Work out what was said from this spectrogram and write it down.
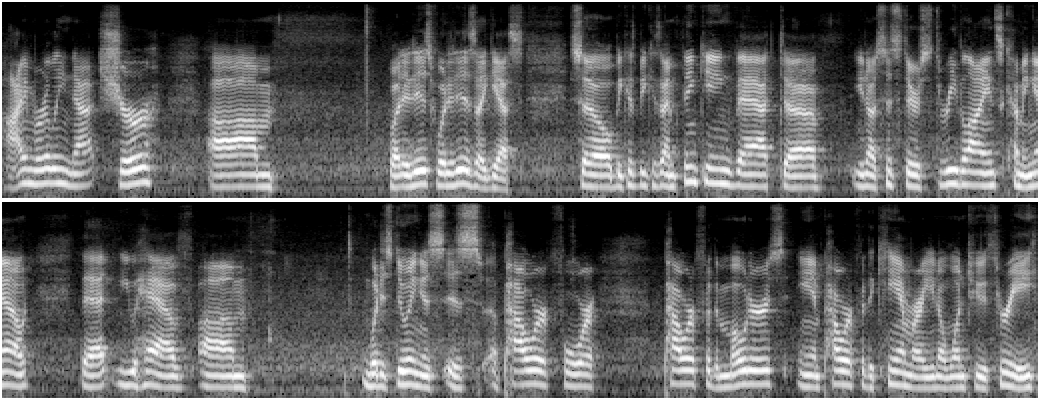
I'm really not sure. Um, but it is what it is, I guess. So because because I'm thinking that uh, you know since there's three lines coming out, that you have um, what it's doing is is a power for power for the motors and power for the camera, you know, one, two, three,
